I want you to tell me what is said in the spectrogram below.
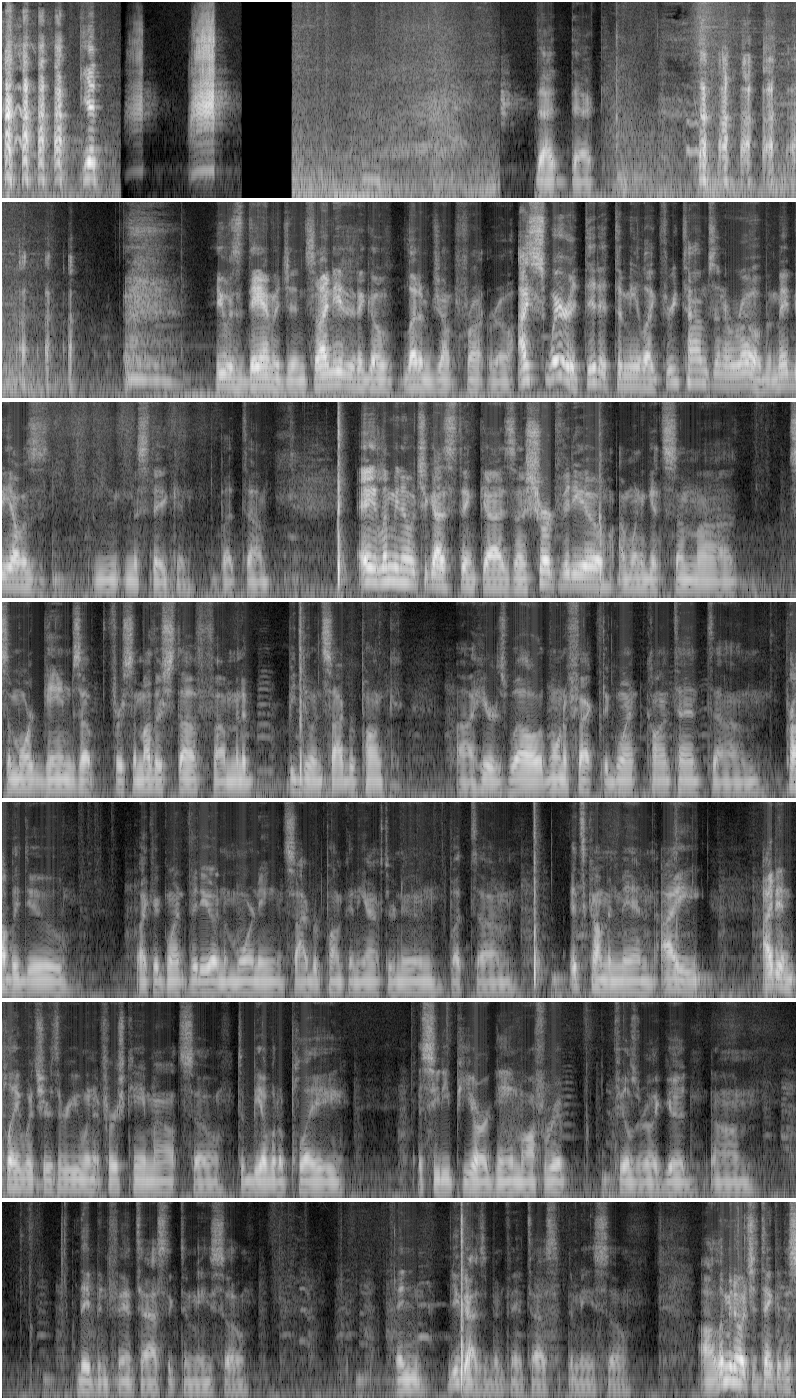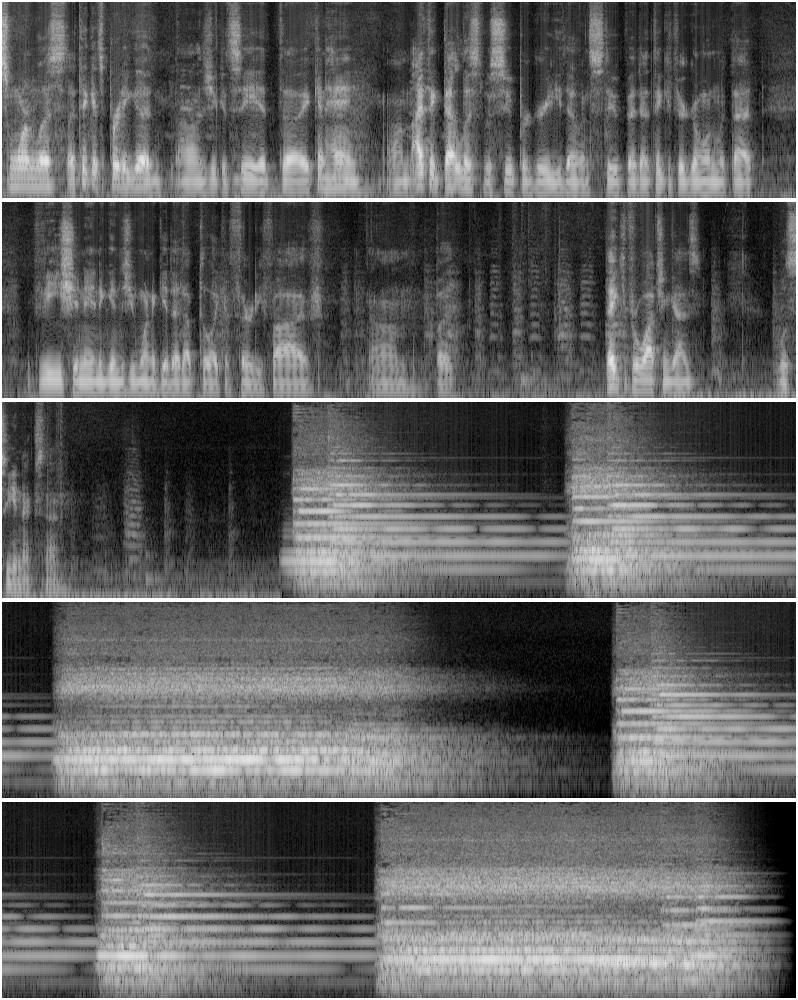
Get that deck. he was damaging, so I needed to go let him jump front row. I swear it did it to me like three times in a row, but maybe I was mistaken. But um, hey, let me know what you guys think, guys. A short video. I want to get some uh, some more games up for some other stuff. I'm gonna be doing Cyberpunk uh, here as well. It won't affect the Gwent content. Um, probably do like a Gwent video in the morning and Cyberpunk in the afternoon. But um, it's coming, man. I I didn't play Witcher 3 when it first came out, so to be able to play a CDPR game off rip feels really good. Um, they've been fantastic to me, so and you guys have been fantastic to me, so uh, let me know what you think of the swarm list. I think it's pretty good, uh, as you can see. It uh, it can hang. Um, I think that list was super greedy though and stupid. I think if you're going with that V shenanigans, you want to get it up to like a 35. Um, but thank you for watching, guys. We'll see you next time.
